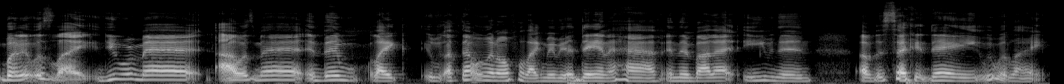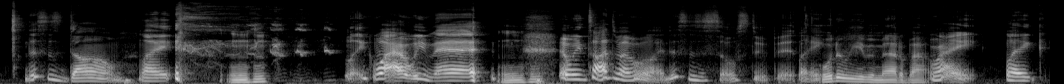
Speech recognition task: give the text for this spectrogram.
but it was like you were mad, I was mad, and then like it was, I thought we went on for like maybe a day and a half, and then by that evening of the second day, we were like, "This is dumb." Like. hmm Like, why are we mad? hmm And we talked about it, we were like, this is so stupid. Like, What are we even mad about? right. Like,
